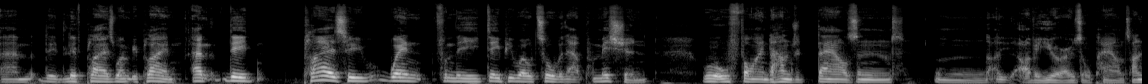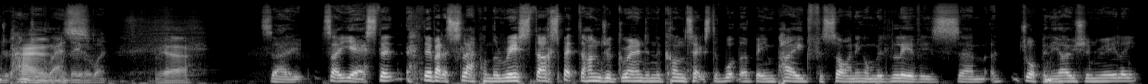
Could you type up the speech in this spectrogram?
um, the LIV players won't be playing. Um, the players who went from the DP World Tour without permission were all fined hundred thousand, mm, either euros or pounds, hundred hundred grand either way. Yeah. So, so yes, they, they've had a slap on the wrist. I expect hundred grand in the context of what they've been paid for signing on with Liv is um, a drop in the ocean, really.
